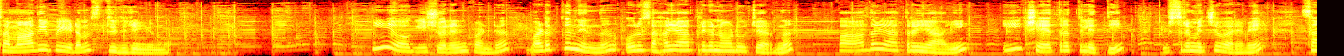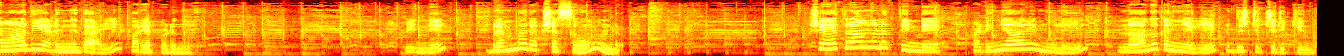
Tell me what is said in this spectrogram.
സമാധിപീഠം സ്ഥിതി ചെയ്യുന്നു. യോഗീശ്വരൻ പണ്ട് വടക്ക് നിന്ന് ഒരു സഹയാത്രികനോട് ചേർന്ന് പാദയാത്രയായി ഈ ക്ഷേത്രത്തിലെത്തി വിശ്രമിച്ചു വരവേ സമാധിയടഞ്ഞതായി പറയപ്പെടുന്നു. പിന്നിൽ ബ്രഹ്മരക്ഷസവും ഉണ്ട്. ക്ഷേത്രാങ്കണത്തിന്റെ പടിഞ്ഞാറെ മൂലയിൽ നാഗകന്യകയെ പ്രതിഷ്ഠിച്ചിരിക്കുന്നു.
